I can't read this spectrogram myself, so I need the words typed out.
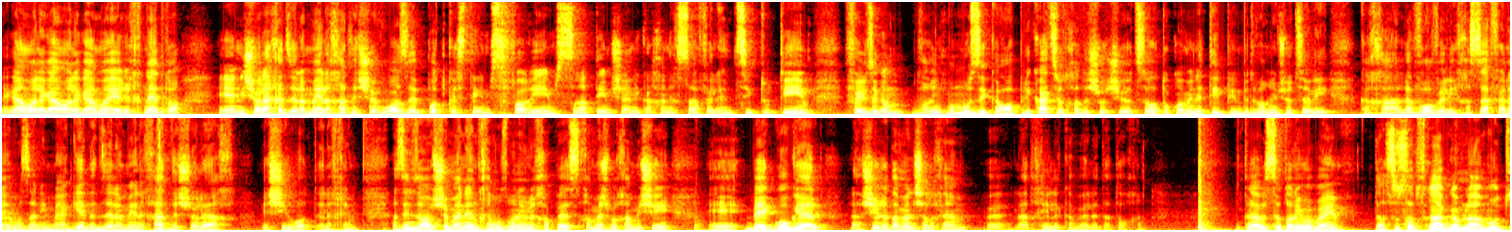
לגמרי לגמרי לגמרי ערך נטו. אה, אני שולח את זה למייל אחת לשבוע, זה פודקאסטים, ספרים, סרטים שאני ככה נחשף אליהם, ציטוטים, לפעמים זה גם דברים כמו מוזיקה או אפליקציות חדשות שיוצאות, או כל מיני טיפים ודברים שיוצא לי ככה לבוא ולהיחשף אליהם, אז אני מאגד את זה למייל אחד ושולח ישירות אליכם. אז אם זה משהו שמעניין אתכם, מוזמנים לחפש חמש בחמישי אה, בגוגל, להשאיר את המייל שלכם ולהתחיל לקבל את התוכן. נתראה בסרטונים הבאים. תעשו subscribe גם לעמוד,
